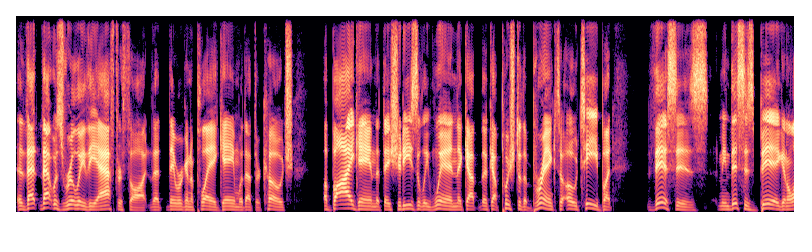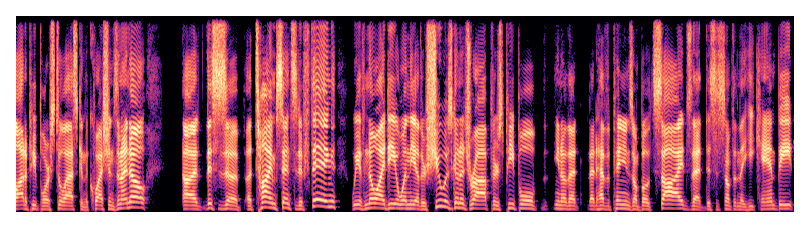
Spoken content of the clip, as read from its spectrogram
that that was really the afterthought that they were going to play a game without their coach, a bye game that they should easily win. That got that got pushed to the brink to OT, but this is, I mean, this is big, and a lot of people are still asking the questions. And I know uh, this is a, a time sensitive thing. We have no idea when the other shoe is going to drop. There's people, you know, that that have opinions on both sides that this is something that he can beat.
